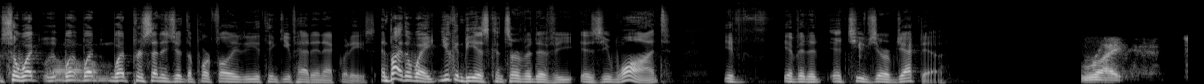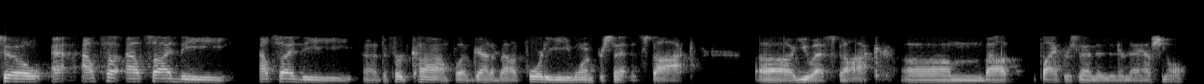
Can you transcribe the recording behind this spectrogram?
So what what what Um, what percentage of the portfolio do you think you've had in equities? And by the way, you can be as conservative as you want if if it achieves your objective. Right. So outside outside the outside the uh, deferred comp, I've got about forty one percent in stock, uh, U.S. stock, um, about five percent in international,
